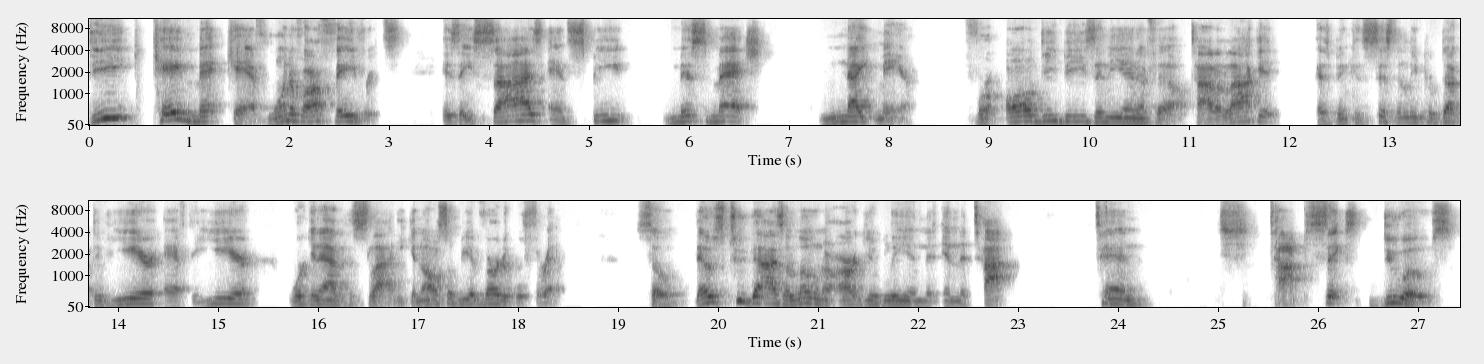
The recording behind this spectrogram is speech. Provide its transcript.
DK Metcalf, one of our favorites, is a size and speed mismatch nightmare for all DBs in the NFL. Tyler Lockett has been consistently productive year after year, working out of the slot. He can also be a vertical threat. So those two guys alone are arguably in the in the top 10, top six duos,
